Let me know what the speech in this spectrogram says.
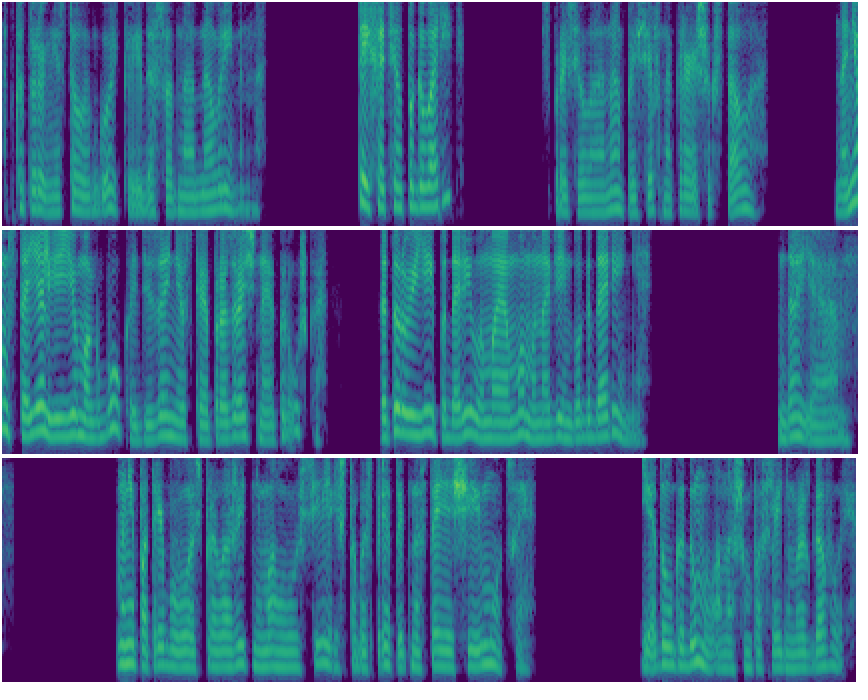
от которой мне стало горько и досадно одновременно. «Ты хотел поговорить?» — спросила она, присев на краешек стола. На нем стояли ее MacBook и дизайнерская прозрачная кружка, которую ей подарила моя мама на День Благодарения. Да, я... Мне потребовалось приложить немало усилий, чтобы спрятать настоящие эмоции. Я долго думал о нашем последнем разговоре.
